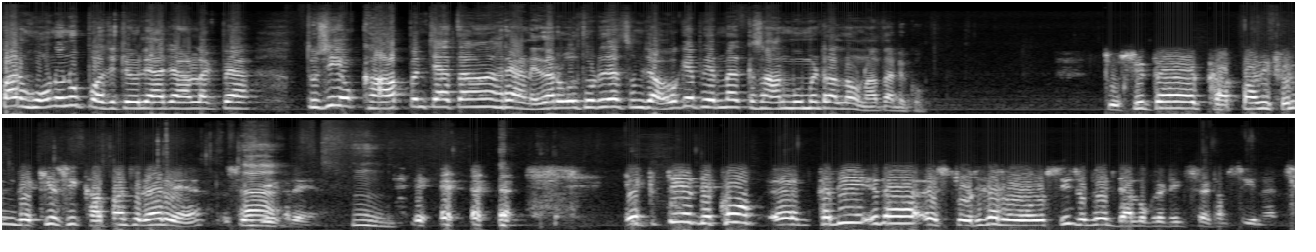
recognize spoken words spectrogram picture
ਪਰ ਹੁਣ ਉਹਨੂੰ ਪੋਜ਼ਿਟਿਵ ਲਿਆ ਜਾਣ ਲੱਗ ਪਿਆ। ਤੁਸੀਂ ਉਹ ਖਾਪ ਪੰਚਾਇਤਾਂ ਹਰਿਆਣੇ ਦਾ ਰੋਲ ਥੋੜਾ ਜਿਹਾ ਸਮਝਾਓਗੇ? ਫਿਰ ਮੈਂ ਕਿਸਾਨ ਮੂਵਮੈਂਟ ਵੱਲ ਆਉਣਾ ਤੁਹਾਡੇ ਕੋਲ। ਤੁਸੀਂ ਤਾਂ ਖਾਪਾਂ ਦੀ ਫਿਲਮ ਦੇਖੀ ਅਸੀਂ ਖਾਪਾਂ 'ਚ ਰਹਿ ਰਹੇ ਹਾਂ ਅਸੀਂ। ਦੇਖ ਰਹੇ ਹਾਂ। ਇੱਕ ਤੇ ਦੇਖੋ ਕਦੀ ਇਹਦਾ ਹਿਸਟੋਰੀਕਲ ਰੋਲ ਸੀ ਜਦੋਂ ਡੈਮੋਕ੍ਰੈਟਿਕ ਸੈਟਅਪ ਸੀ ਇਹਨਾਂ 'ਚ।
